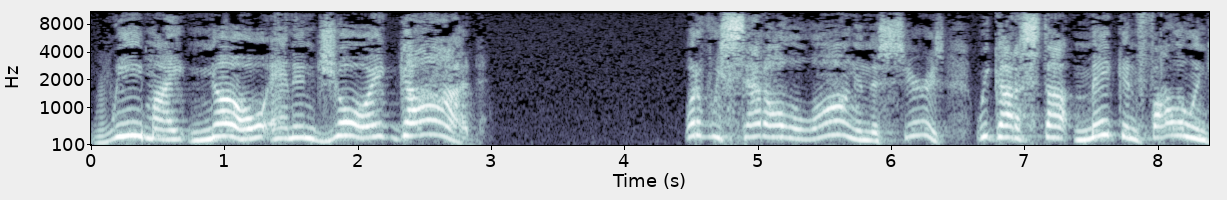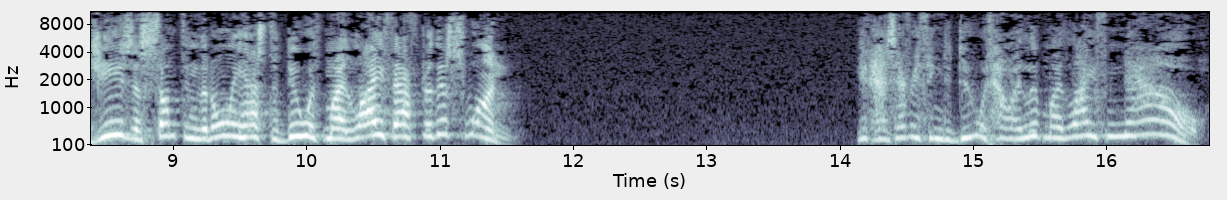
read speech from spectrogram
we might know and enjoy God. What have we said all along in this series? We got to stop making following Jesus something that only has to do with my life after this one. It has everything to do with how I live my life now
